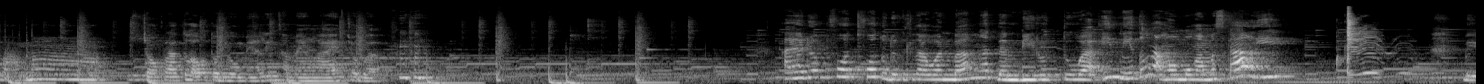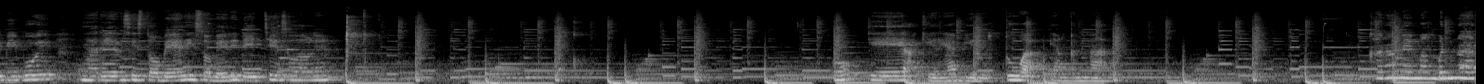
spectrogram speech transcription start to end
Lama coklat tuh auto diomelin sama yang lain coba. Ayo dong vote-vote udah ketahuan banget dan biru tua ini tuh nggak ngomong sama sekali. Baby boy nyariin si strawberry strawberry DC soalnya. Oke, akhirnya biru tua yang kena memang benar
